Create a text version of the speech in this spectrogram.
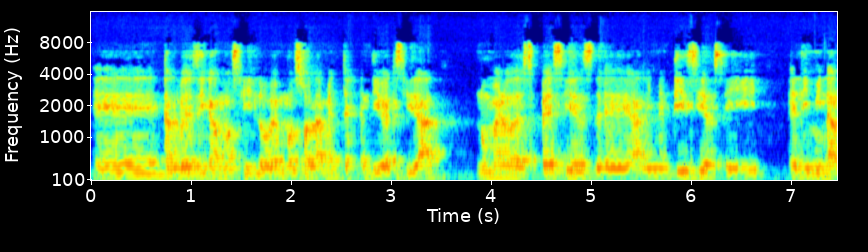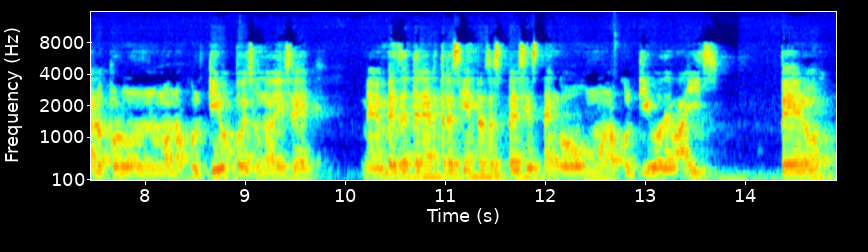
eh, tal vez, digamos, si lo vemos solamente en diversidad, número de especies de alimenticias y eliminarlo por un monocultivo, pues uno dice, en vez de tener 300 especies, tengo un monocultivo de maíz. Pero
